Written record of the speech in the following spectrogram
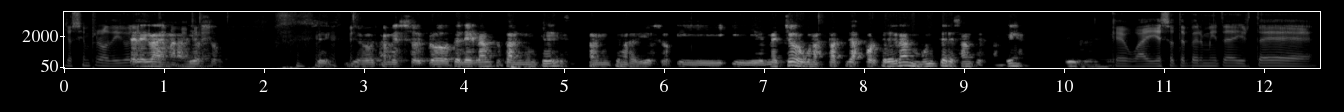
Yo siempre lo digo. Telegram es maravilloso. Sí, yo también soy pro Telegram totalmente, es totalmente maravilloso. Y, y me he hecho algunas partidas por Telegram muy interesantes también. Qué guay, eso te permite irte.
